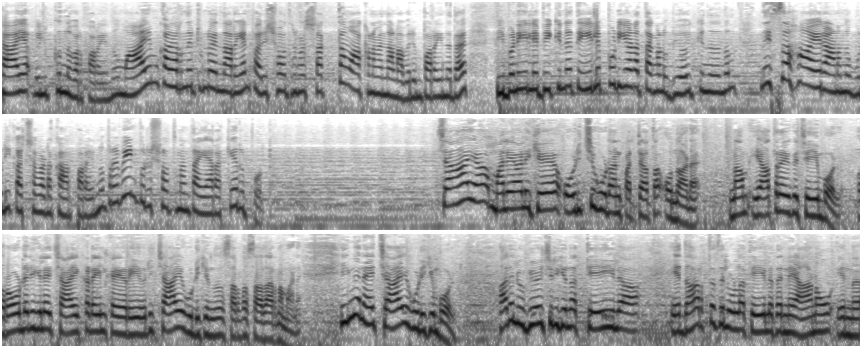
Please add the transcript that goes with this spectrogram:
ചായ വിൽക്കുന്നവർ പറയുന്നു. മായം കലർന്നിട്ടുണ്ടോ എന്നറിയാൻ പരിശോധനകൾ ശക്തമാക്കണമെന്നാണ് അവരും പറയുന്നത്. വിപണിയിൽ ലഭിക്കുന്ന തേയിലപ്പൊടിയാണ് തങ്ങൾ ഉപയോഗിക്കുന്നതെന്നും നിസ്സഹായരാണെന്നും കൂടി കച്ചവടക്കാർ പറയുന്നു. പ്രവീൺ പുരുഷോത്തമൻ തയ്യാറാക്കിയ റിപ്പോർട്ട്. ചായ മലയാളിക്ക് ഒഴിച്ചുകൂടാൻ പറ്റാത്ത ഒന്നാണ്. നാം യാത്രയൊക്കെ ചെയ്യുമ്പോൾ റോഡരികിലെ ചായക്കടയിൽ കയറി ഒരു ചായ കുടിക്കുന്നത് സർവസാധാരണമാണ്. ഇങ്ങനെ ചായ കുടിക്കുമ്പോൾ അതിൽ ഉപയോഗിച്ചിരിക്കുന്ന തേയില യഥാർത്ഥത്തിലുള്ള തേയില തന്നെയാണോ എന്ന്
